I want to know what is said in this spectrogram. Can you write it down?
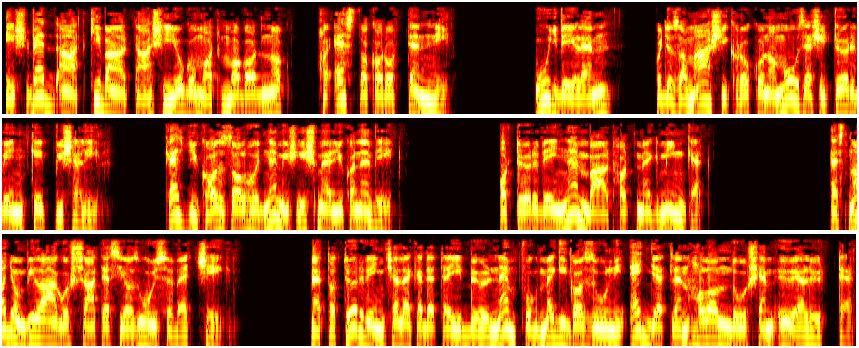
és vedd át kiváltási jogomat magadnak, ha ezt akarod tenni. Úgy vélem, hogy az a másik rokon a mózesi törvényt képviseli. Kezdjük azzal, hogy nem is ismerjük a nevét. A törvény nem válthat meg minket. Ezt nagyon világossá teszi az új szövetség. Mert a törvény cselekedeteiből nem fog megigazulni egyetlen halandó sem ő előtte.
